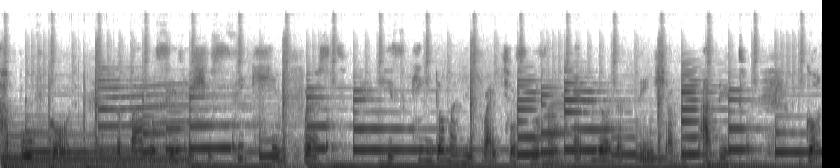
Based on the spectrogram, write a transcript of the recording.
above God? The Bible says we should seek Him first, His kingdom and His righteousness, and every other thing shall be added. God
